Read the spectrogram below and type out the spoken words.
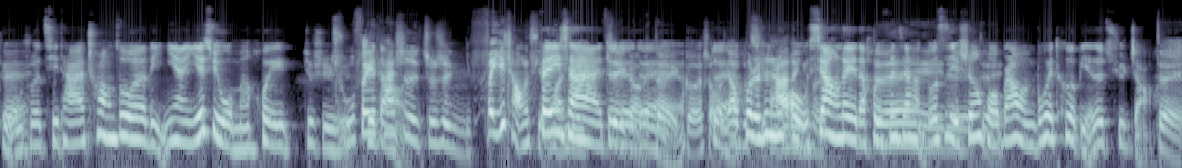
比如说其他创作理念，也许我们会就是除非他是就是你非常喜欢非常爱这个对对对歌手，对，要不或者是那种偶像类的，会分享很多自己生活，不然我们不会特别的去找。对。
